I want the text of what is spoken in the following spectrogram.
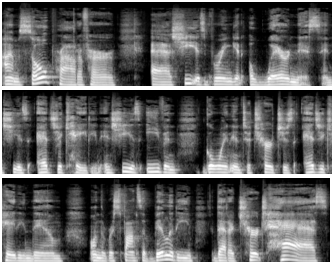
I am so proud of her as she is bringing awareness and she is educating and she is even going into churches, educating them on the responsibility that a church has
